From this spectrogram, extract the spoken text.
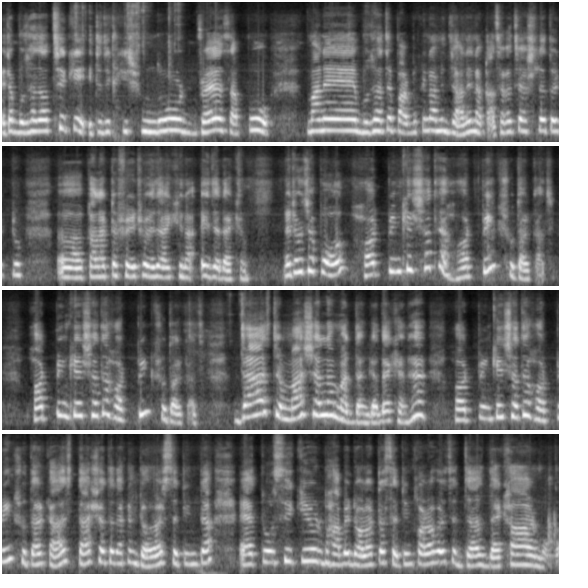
এটা বোঝা যাচ্ছে কি, এটা যে কি সুন্দর ড্রেস আপু। মানে বোঝাতে পারব কিনা আমি জানি না, কাছাকাছি আসলে তো একটু কালারটা ফেড হয়ে যায় কিনা। এই যে দেখেন, এটা হচ্ছে আপু হট পিঙ্কের সাথে হট পিঙ্ক সুতার কাজ। হট পিঙ্কের সাথে হট পিঙ্ক সুতার কাজ। জাস্ট মাশাল্লাহ মাদ্দাঙ্গা দেখেন হ্যাঁ? হট পিঙ্কের সাথে হট পিঙ্ক সুতার কাজ। তার সাথে দেখেন ডলার সেটিংটা এত সিকিউর ভাবে ডলারটা সেটিং করা হয়েছে জাস্ট দেখার মতো।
